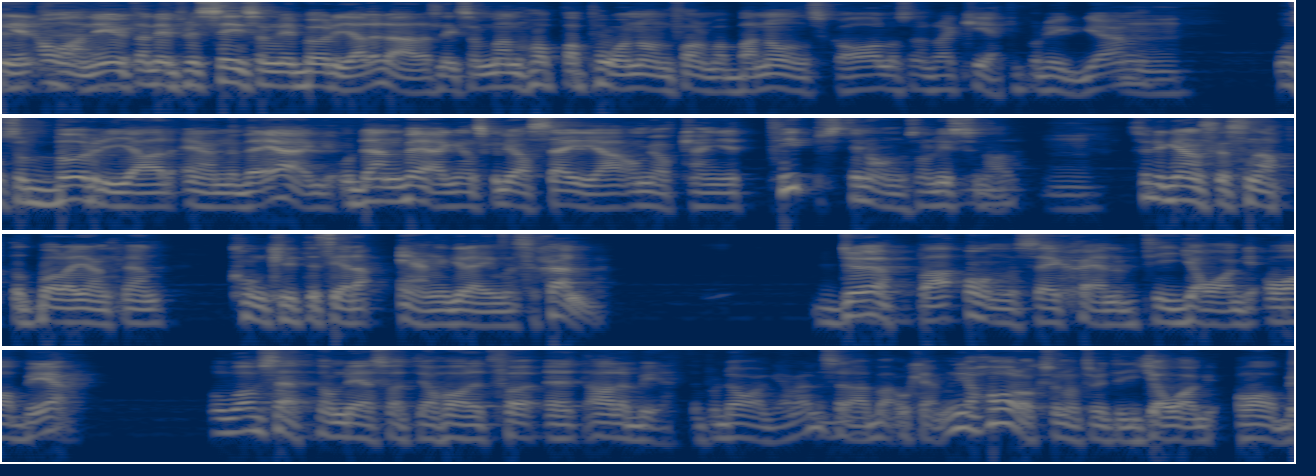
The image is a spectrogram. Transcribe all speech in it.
ingen aning. Utan det är precis som ni började där. Att liksom man hoppar på någon form av bananskal och så en raket på ryggen. Och så börjar en väg. Och den vägen skulle jag säga, om jag kan ge tips till någon som lyssnar, så är det ganska snabbt att bara egentligen konkretisera en grej med sig själv. Döpa om sig själv till jag AB. Oavsett om det är så att jag har ett, för, ett arbete på dagarna eller sådär. Bara, okay, men jag har också något som heter jag AB.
